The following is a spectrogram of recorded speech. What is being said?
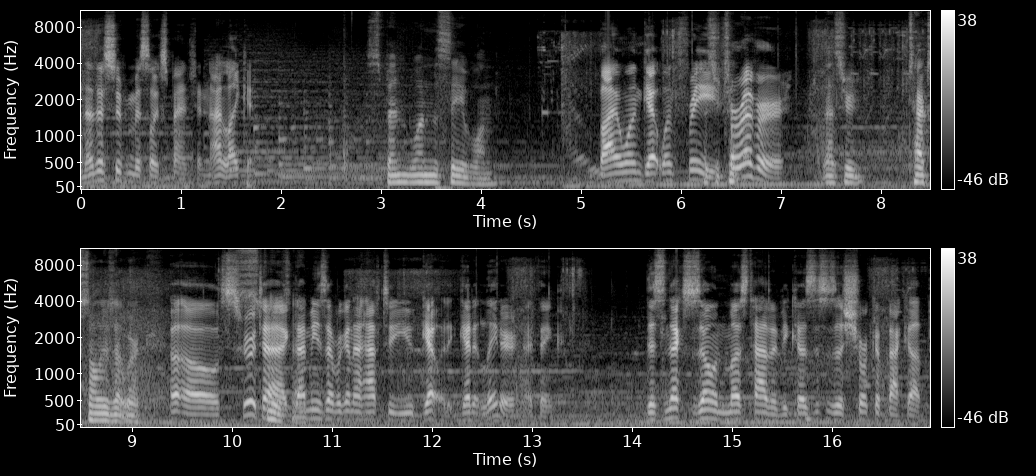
Another super missile expansion. I like it. Spend one to save one. Buy one, get one free. That's. Forever. That's your tax dollars at work. Uh-oh. Screw Screw tag. tag. That means that we're going to have to you get, get it later, I think. This next zone must have it because this is a shortcut back up.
